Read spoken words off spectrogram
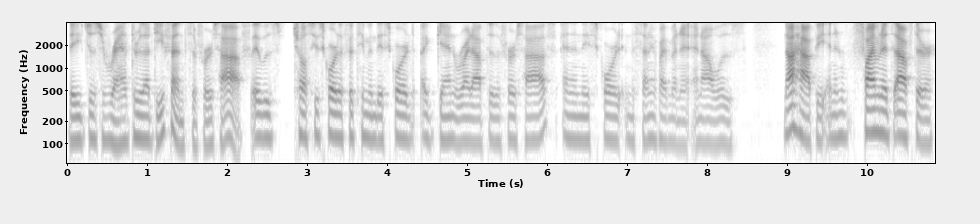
They just ran through that defense the first half. It was Chelsea scored at 15 minutes. They scored again right after the first half, and then they scored in the 75 minute, and I was not happy. And then five minutes after,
